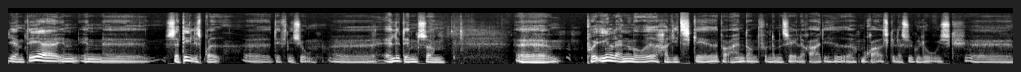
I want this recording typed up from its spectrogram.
Jamen, det er en, en øh, særdeles bred øh, definition. Øh, alle dem, som øh, på en eller anden måde har lidt skade på ejendom, fundamentale rettigheder, moralsk eller psykologisk. Øh,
